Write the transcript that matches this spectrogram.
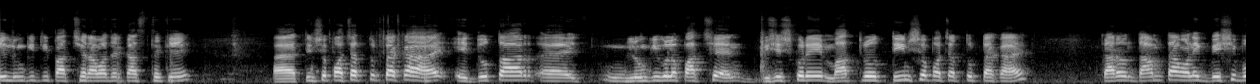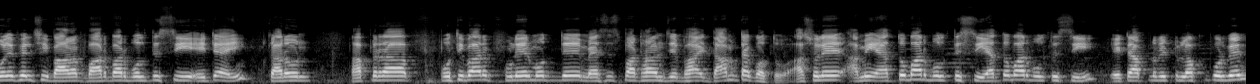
এই লুঙ্গিটি পাচ্ছেন আমাদের কাছ থেকে। তিনশো পঁচাত্তর টাকায় এই দোতার লুঙ্গিগুলো পাচ্ছেন, বিশেষ করে মাত্র তিনশো পঁচাত্তর টাকায়। কারণ দামটা অনেক বেশি বলে ফেলছি, বার- বারবার বলতেছি এটাই। কারণ আপনারা প্রতিবার ফোনের মধ্যে মেসেজ পাঠান যে, ভাই, দামটা কত? আসলে আমি এতবার বলতেছি এতবার বলতেছি, এটা আপনারা একটু লক্ষ্য করবেন।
